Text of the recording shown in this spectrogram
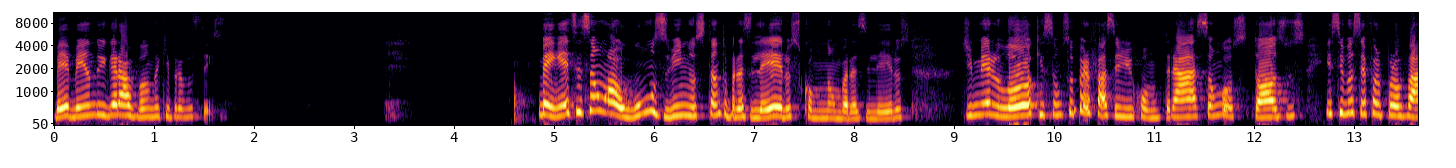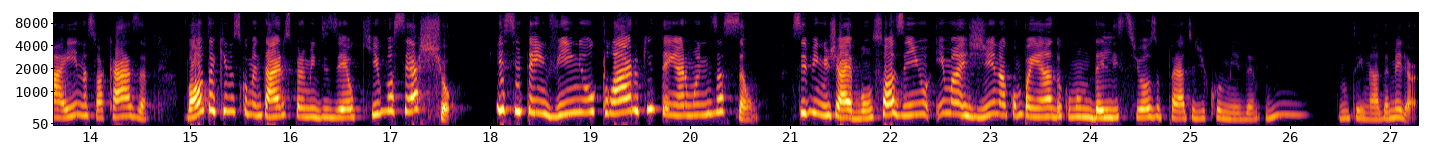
bebendo e gravando aqui para vocês. Bem, esses são alguns vinhos, tanto brasileiros como não brasileiros, de Merlot que são super fáceis de encontrar, são gostosos. E se você for provar aí na sua casa, volta aqui nos comentários para me dizer o que você achou. E se tem vinho, claro que tem harmonização. Se vinho já é bom sozinho, imagina acompanhado como um delicioso prato de comida. Hum, não tem nada melhor.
